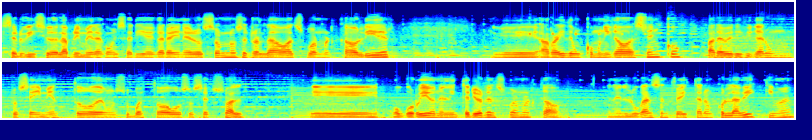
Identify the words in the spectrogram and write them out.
servicio de la primera comisaría de carabineros de Osorno se trasladó al supermercado líder eh, a raíz de un comunicado de Senco para verificar un procedimiento de un supuesto abuso sexual. Eh, ocurrido en el interior del supermercado. En el lugar se entrevistaron con la víctima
